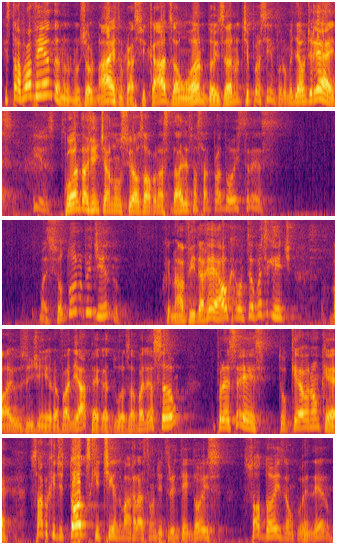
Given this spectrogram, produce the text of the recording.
que estavam à venda no- nos jornais, no classificados, há um ano, dois anos, tipo assim, por um milhão de reais. Isso. Quando a gente anunciou as obras na cidade, eles passaram para dois, três. Mas isso é o dono pedindo. Porque na vida real, o que aconteceu foi o seguinte: vai os engenheiros avaliar, pega duas avaliações, o preço é esse. Tu quer ou não quer? Sabe que de todos que tinham uma relação de 32, só dois não venderam?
